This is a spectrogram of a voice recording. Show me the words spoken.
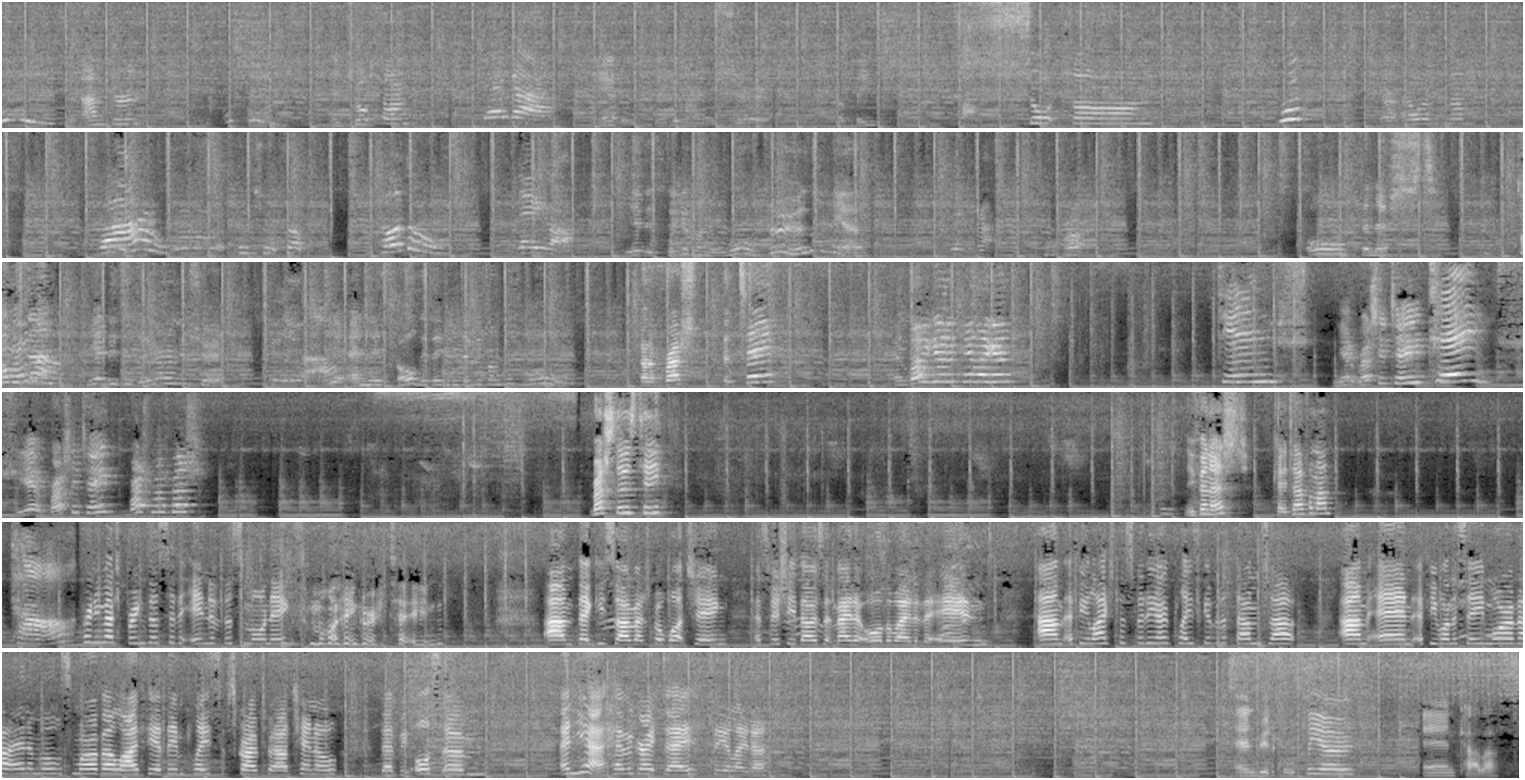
And under and shorts on. All finished. Oh, All done. Yeah, there's a digger on your shirt. Yeah, and there's oh, there's even diggers on his wall. Gotta brush the teeth. And Logan, here Logan. Teeth. Yeah, brush your teeth. teeth. Yeah, brush your teeth. Brush, brush, brush. Brush those teeth. You finished? Okay, time for mum. Pretty much brings us to the end of this morning's morning routine. Um, thank you so much for watching, especially those that made it all the way to the end. Um, if you liked this video, please give it a thumbs up. Um, and if you want to see more of our animals, more of our life here, then please subscribe to our channel. That'd be awesome. And yeah, have a great day. See you later. And beautiful Cleo and Carlos.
